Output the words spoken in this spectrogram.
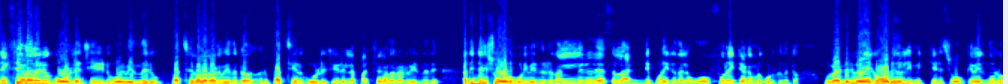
നെക്സ്റ്റ് കളർ ഒരു ഗോൾഡൻ ഷെയ്ഡ് പോലെ വരുന്ന ഒരു പച്ച കളറാണ് വരുന്നത്. ഒരു പച്ചയാണ് ഗോൾഡൻ ഷെയ്ഡ് അല്ല പച്ച കളറാണ് വരുന്നത്. അതിന്റെ ഷോളും കൂടി വരുന്നുണ്ട് നല്ലൊരു രസമുള്ള അടിപൊളിയായിട്ട് നല്ല ഓഫർ റേറ്റാണ് നമ്മൾ കൊടുക്കുന്നത് അപ്പോൾ വേണ്ട ഒരു വേഗം ഓടിയത് ലിമിറ്റഡ് സ്റ്റോക്കേ വരുന്നുള്ളൂ.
